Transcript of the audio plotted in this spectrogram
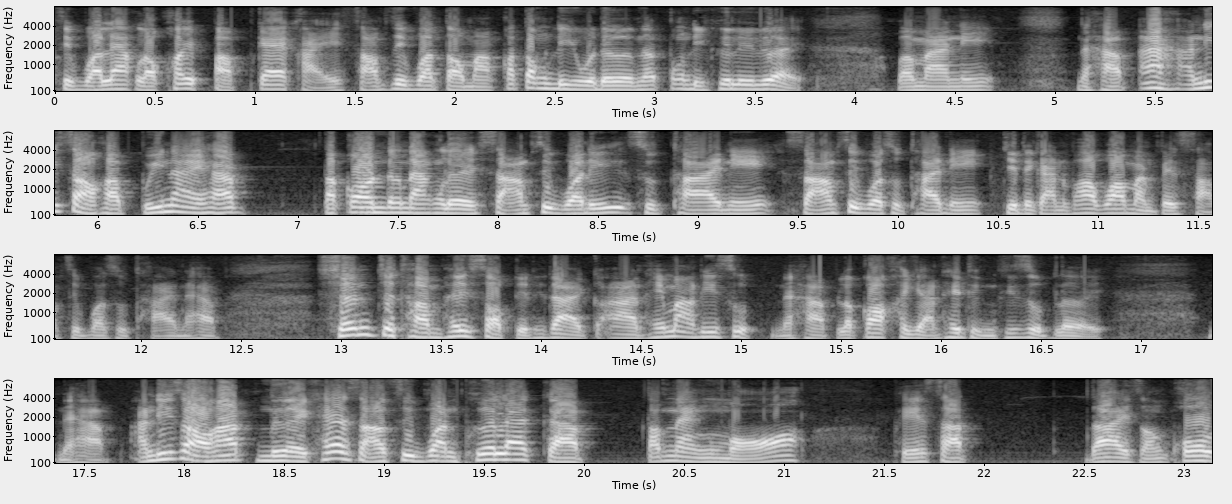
30 วันแรกเราค่อยปรับแก้ไข 30 วันต่อมาก็ต้องดีกว่าเดิมนะต้องดีขึ้นเรื่อย ๆ ประมาณนี้นะครับอะอันที่สองครับวินัยครับตะกอนดังๆเลย 30 วันนี้สุดท้ายนี้ 30 วันสุดท้ายนี้ จินตนาการภาพว่ามันเป็น 30 วันสุดท้ายนะครับ ฉันจะทำให้สอบติดให้ได้ก็อ่านให้มากที่สุดนะครับ แล้วก็ขยันให้ถึงที่สุดเลย นะครับอันที่สองครับเหนื่อยแค่ 30 วันเพื่อแลกกับตำแหน่งหมอเภสัชได้สังคม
